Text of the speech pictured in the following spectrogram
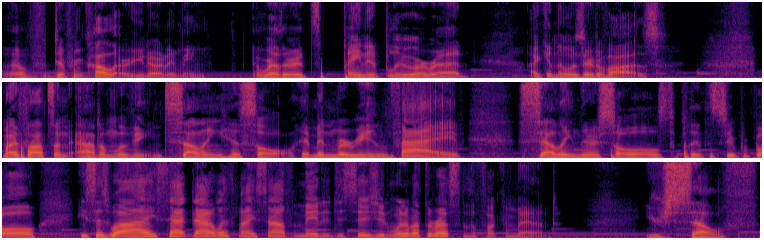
of different color. You know what I mean? Whether it's painted blue or red, like in The Wizard of Oz. My thoughts on Adam Levine selling his soul. Him and Maroon Five selling their souls to play the Super Bowl. He says, Well, I sat down with myself and made a decision. What about the rest of the fucking band? Yourself.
